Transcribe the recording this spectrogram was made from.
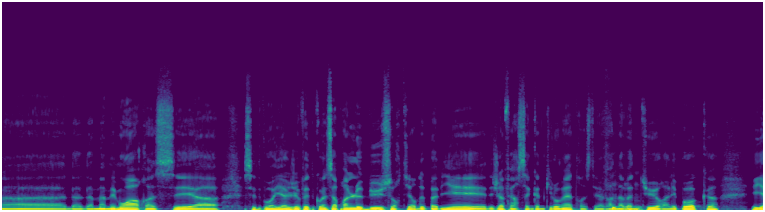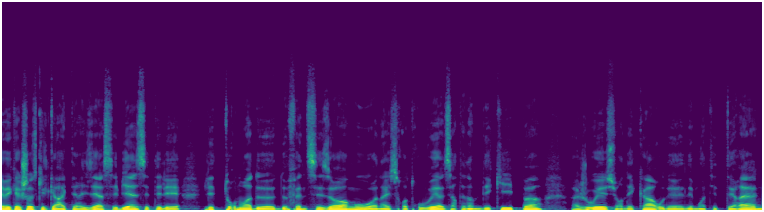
euh, dans, ma mémoire, c'est euh, de voyager, en fait, de commencer à prendre le bus, sortir de Pamiers et déjà faire 50 km. C'était la grande aventure à l'époque. Et il y avait quelque chose qui le caractérisait assez bien, c'était les, les tournois de, de, fin de saison où on allait se retrouver un certain nombre d'équipes à jouer sur des quarts ou des, des moitiés de terrain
